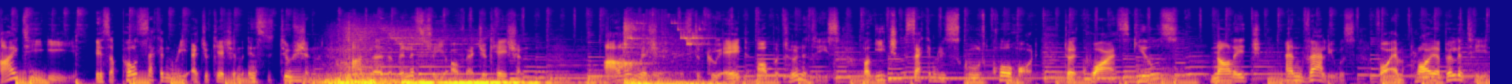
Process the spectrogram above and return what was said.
ITE is a post-secondary education institution under the Ministry of Education. Our mission is to create opportunities for each secondary school cohort to acquire skills, knowledge, and values for employability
